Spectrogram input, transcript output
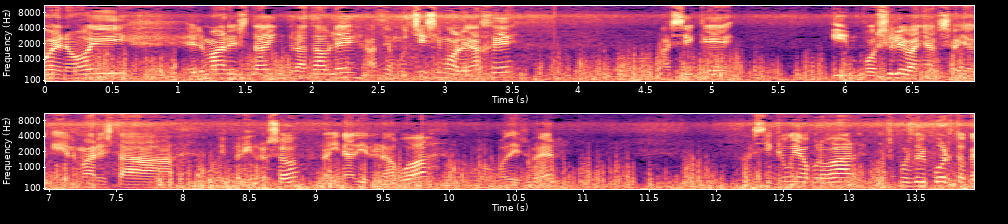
Bueno, hoy el mar está intratable, hace muchísimo oleaje, así que imposible bañarse hoy aquí. El mar está muy peligroso, no hay nadie en el agua, como podéis ver. Así que voy a probar, después del puerto que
